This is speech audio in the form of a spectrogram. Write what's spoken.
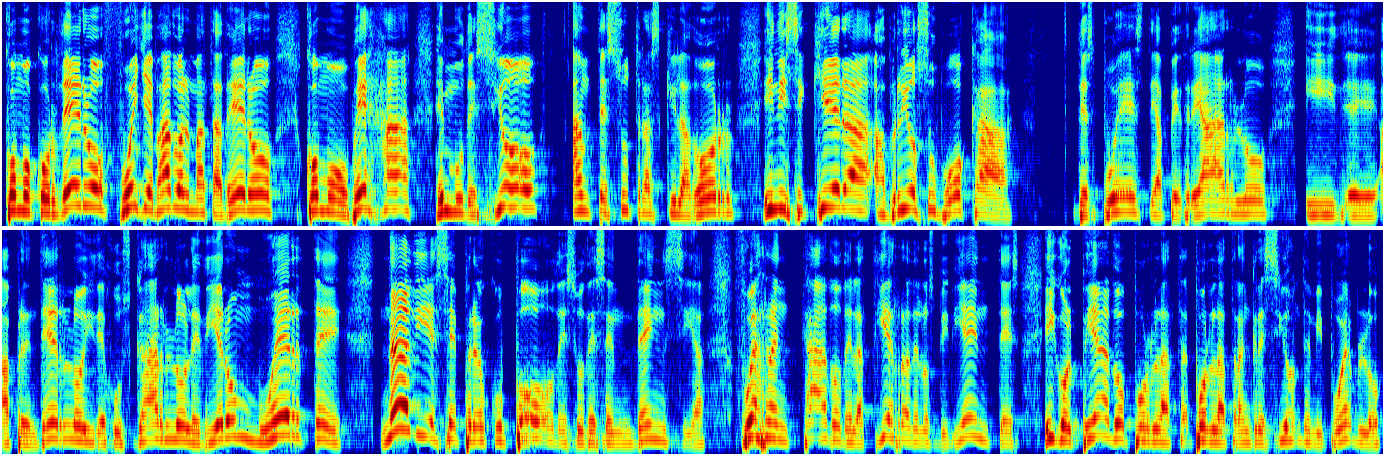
como cordero fue llevado al matadero, como oveja enmudeció ante su trasquilador y ni siquiera abrió su boca después de apedrearlo y de aprenderlo y de juzgarlo, le dieron muerte. Nadie se preocupó de su descendencia. Fue arrancado de la tierra de los vivientes y golpeado por la, por la transgresión de mi pueblo.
